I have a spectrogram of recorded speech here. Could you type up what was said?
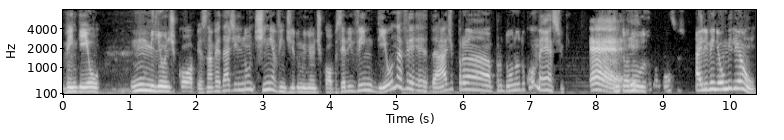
vendeu um milhão de cópias. Na verdade, ele não tinha vendido um milhão de cópias. Ele vendeu, na verdade, para o dono do comércio. É. Então, e... Aí ele vendeu um milhão.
